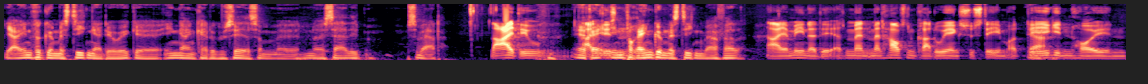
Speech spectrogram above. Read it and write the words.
Ja, inden for gymnastikken er det jo ikke, uh, ikke engang kategoriseret som uh, noget særligt svært. Nej, det er jo... Ja, nej, det er sådan, inden for ringgymnastikken i hvert fald. Nej, jeg mener det. Altså, man, man har jo sådan et gradueringssystem, og det ja. er ikke i den høje ende.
